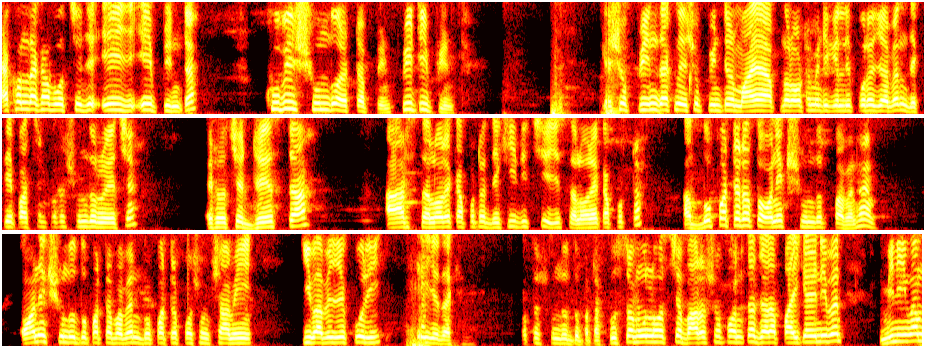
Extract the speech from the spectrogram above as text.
এখন দেখাবো হচ্ছে যে এই এই প্রিন্টটা খুবই সুন্দর একটা প্রিন্ট প্রিটি প্রিন্ট এসব প্রিন্ট দেখলে, এসব প্রিন্টের মায়া আপনারা অটোমেটিক্যালি পরে যাবেন দেখতে পাচ্ছেন কত সুন্দর রয়েছে। এটা হচ্ছে ড্রেসটা, আর সালোয়ারের কাপড়টা দেখিয়ে দিচ্ছি, এই যে সালোয়ারের কাপড়টা। আর দোপাট্টাটা তো অনেক সুন্দর পাবেন হ্যাঁ? অনেক সুন্দর দোপাট্টা পাবেন, দোপাট্টার প্রশংসা আমি কীভাবে যে করি, এই যে দেখেন, কত সুন্দর দোপাটা খুচরা মূল্য হচ্ছে বারোশো পঞ্চাশ, যারা পাইকারি নেবেন, মিনিমাম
